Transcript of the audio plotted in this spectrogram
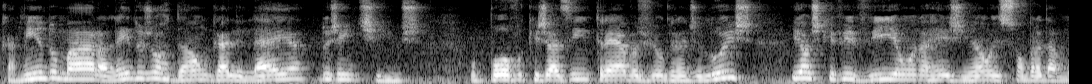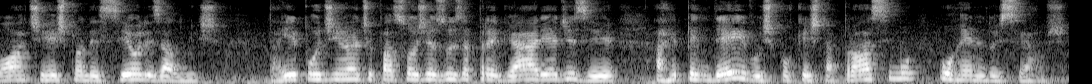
caminho do mar, além do Jordão, Galiléia dos gentios. O povo que jazia em trevas viu grande luz, e aos que viviam na região e sombra da morte resplandeceu-lhes a luz. Daí por diante passou Jesus a pregar e a dizer: Arrependei-vos, porque está próximo o reino dos céus.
